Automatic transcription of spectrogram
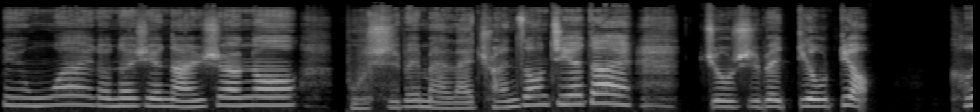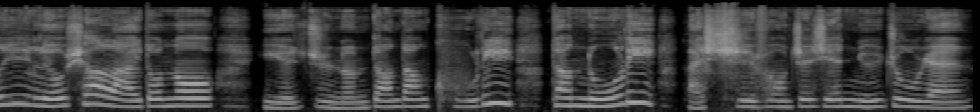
另外的那些男生呢？不是被买来传宗接代，就是被丢掉。可以留下来的呢，也只能当当苦力、当奴隶来侍奉这些女主人。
